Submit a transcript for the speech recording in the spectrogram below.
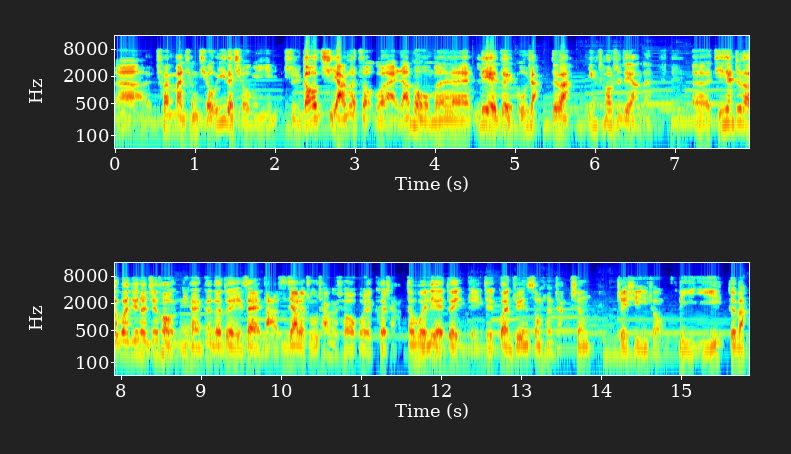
呃穿曼城球衣的球迷趾高气扬的走过来，然后我们列队鼓掌，对吧？英超是这样的，呃，提前知道冠军了之后，你看各个队在打自家的主场的时候或者客场，都会列队给这个冠军送上掌声，这是一种礼仪，对吧？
